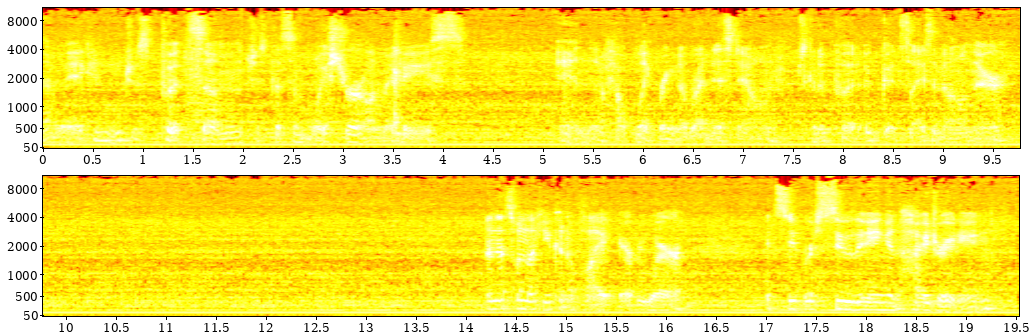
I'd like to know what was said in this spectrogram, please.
That way I can just put some, just put some moisture on my face and it'll help like bring the redness down. I'm just gonna put a good size amount on there. And this one like you can apply it everywhere. It's super soothing and hydrating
